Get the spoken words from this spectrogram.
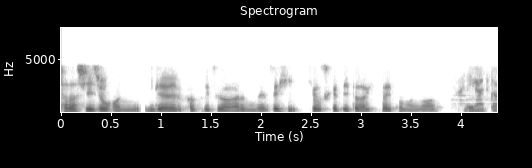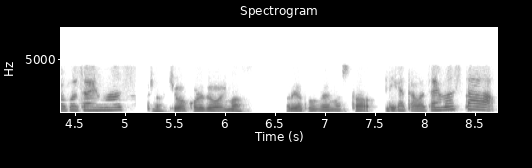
うん、正しい情報に出会える確率が上がるので、ぜひ気をつけていただきたいと思います。ありがとうございます。では今日はこれで終わります。ありがとうございました。ありがとうございました。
